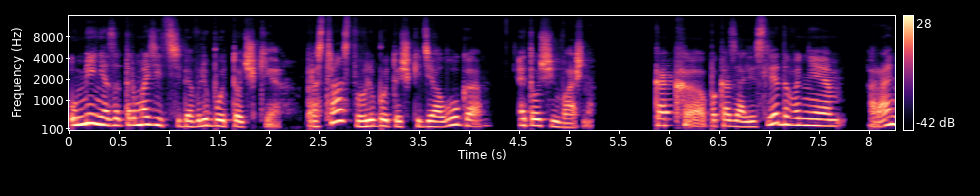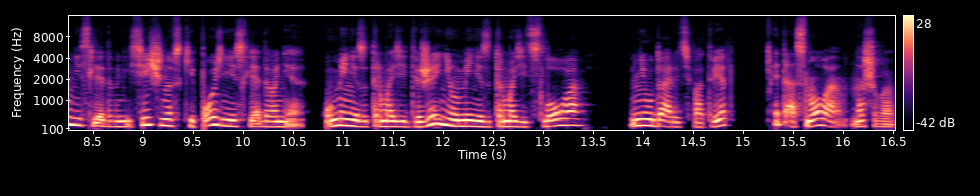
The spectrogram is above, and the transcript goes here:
Умение затормозить себя в любой точке пространства, в любой точке диалога – это очень важно. Как э, показали исследования, ранние исследования, сеченовские, поздние исследования, умение затормозить движение, умение затормозить слово, не ударить в ответ – это основа нашего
